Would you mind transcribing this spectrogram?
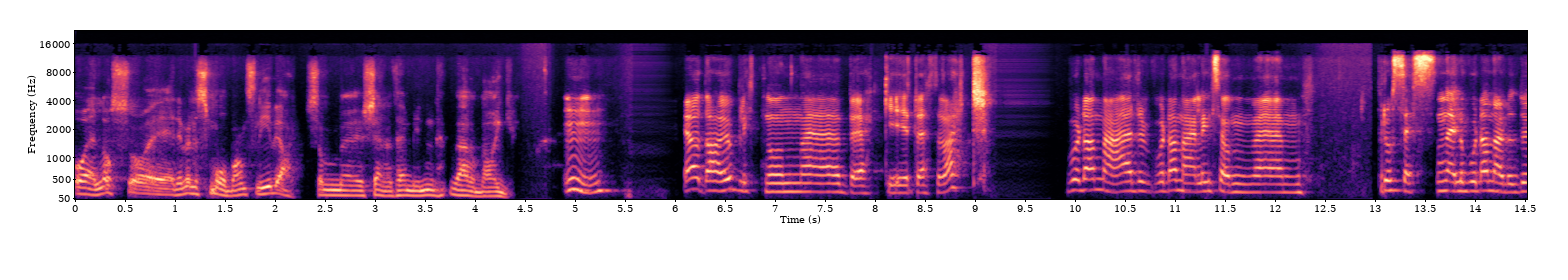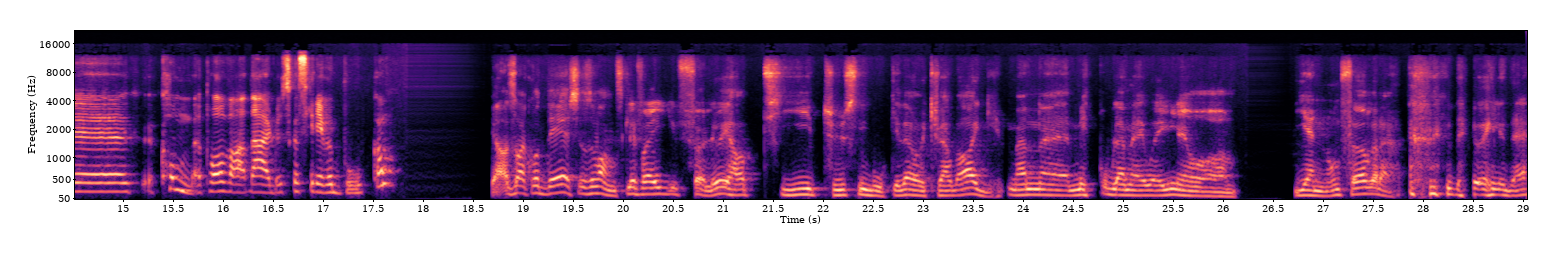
og ellers så er det vel småbarnsliv, ja, som eh, kjenner til min hverdag. Mm. Ja, det har jo blitt noen eh, bøker etter hvert. Hvordan er, hvordan er liksom eh, prosessen, eller hvordan er det du kommer på hva det er du skal skrive bok om? Ja, altså Akkurat det er ikke så vanskelig, for jeg føler jo jeg har 10 000 bokideer hver dag. Men eh, mitt problem er jo egentlig å gjennomføre det. det er jo egentlig det.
